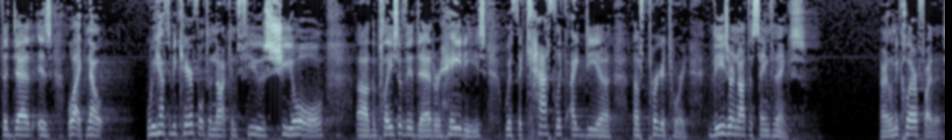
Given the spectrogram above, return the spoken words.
the dead is like. Now, we have to be careful to not confuse Sheol, uh, the place of the dead, or Hades, with the Catholic idea of purgatory. These are not the same things. All right, let me clarify this.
